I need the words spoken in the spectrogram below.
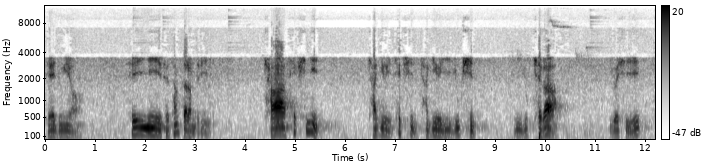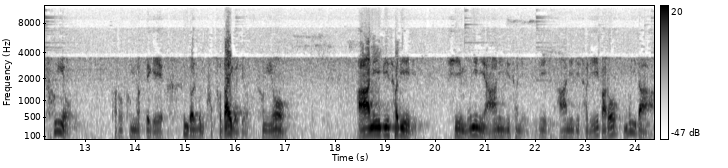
대중이여 세인이 세상 사람들이 자 색신이 자기의 색신, 자기의 육신, 이 육체가 이것이 성이요. 바로 극락세계의 큰 넓은 국토다 이거죠. 성이요. 안이비설이 시 문이니 안이비설이 안이비설이 바로 문이다.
